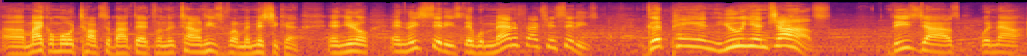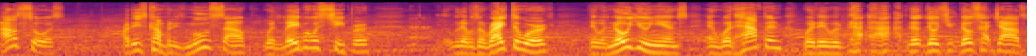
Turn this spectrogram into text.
uh, Michael Moore talks about that from the town he's from in Michigan. And you know, in these cities, they were manufacturing cities, good paying union jobs. These jobs were now outsourced, or these companies moved south where labor was cheaper, there was a right to work, there were no unions, and what happened where they would those those jobs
